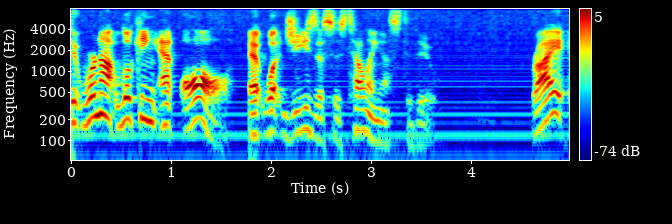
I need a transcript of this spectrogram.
that we're not looking at all at what Jesus is telling us to do. Right?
